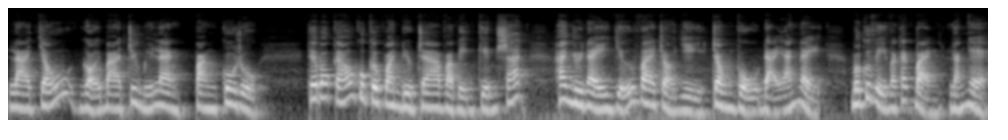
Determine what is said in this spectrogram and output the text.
là cháu gọi bà Trương Mỹ Lan bằng cô ruột. Theo báo cáo của cơ quan điều tra và viện kiểm sát, hai người này giữ vai trò gì trong vụ đại án này? Mời quý vị và các bạn lắng nghe.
